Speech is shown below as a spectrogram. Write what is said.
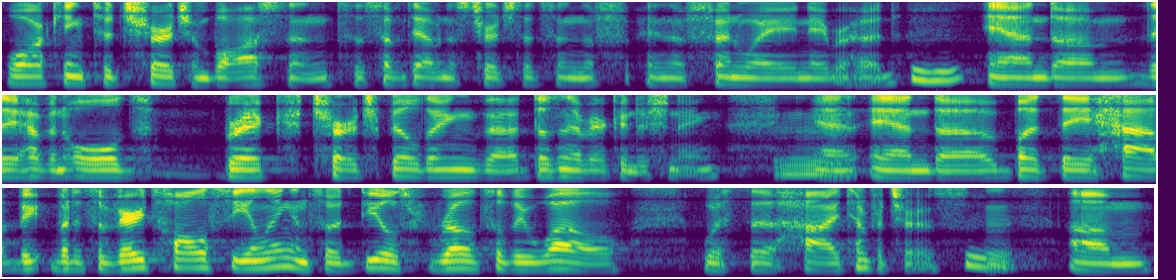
walking to church in Boston, to Seventh Avenue Church that's in the in the Fenway neighborhood, mm-hmm. and um, they have an old brick church building that doesn't have air conditioning, mm. and, and uh, but they have but it's a very tall ceiling, and so it deals relatively well with the high temperatures. Mm. Um,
